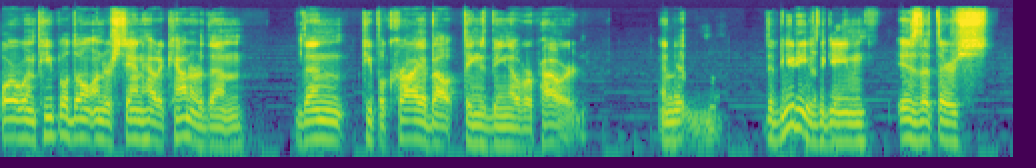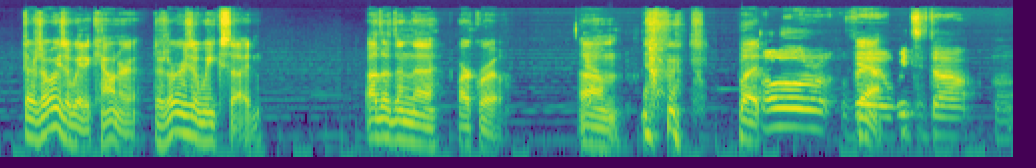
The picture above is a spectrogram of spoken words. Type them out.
or when people don't understand how to counter them, then people cry about things being overpowered. And the, the beauty of the game is that there's there's always a way to counter it. There's always a weak side, other than the Ark Royal. Yeah. Um, but or the yeah. Wichita uh,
